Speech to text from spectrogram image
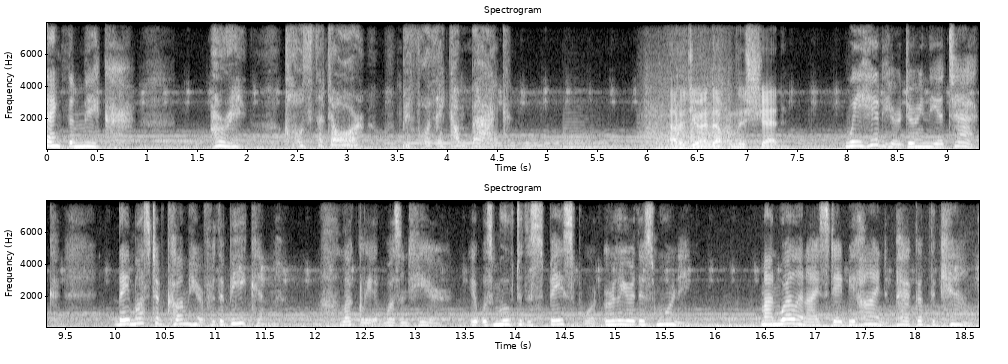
Thank the Maker. Hurry! Close the door before they come back. How did you end up in this shed? We hid here during the attack. They must have come here for the beacon. Luckily, it wasn't here. It was moved to the spaceport earlier this morning. Manuel and I stayed behind to pack up the camp.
